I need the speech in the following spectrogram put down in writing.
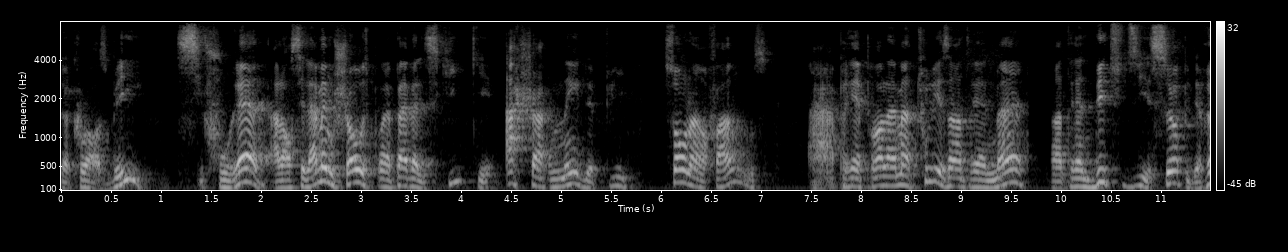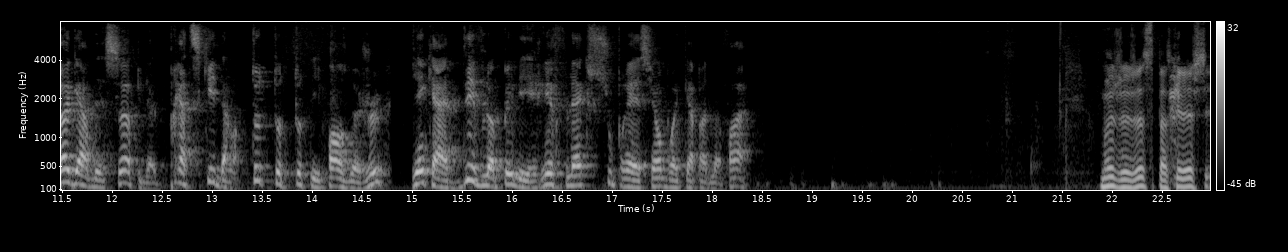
de Crosby, c'est fou raide. Alors, c'est la même chose pour un Pavelski qui est acharné depuis son enfance, après probablement tous les entraînements, en train d'étudier ça, puis de regarder ça, puis de le pratiquer dans toutes, toutes, toutes les phases de jeu, bien qu'à développer les réflexes sous pression pour être capable de le faire. Moi, je veux juste, parce que là, je,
